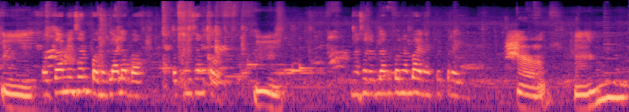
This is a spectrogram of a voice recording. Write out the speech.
Mm. Pagka minsan po, naglalaba. Pag minsan po, Mm. nasa loob lang po ng bahay, nagpipray. Oh. Mm.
